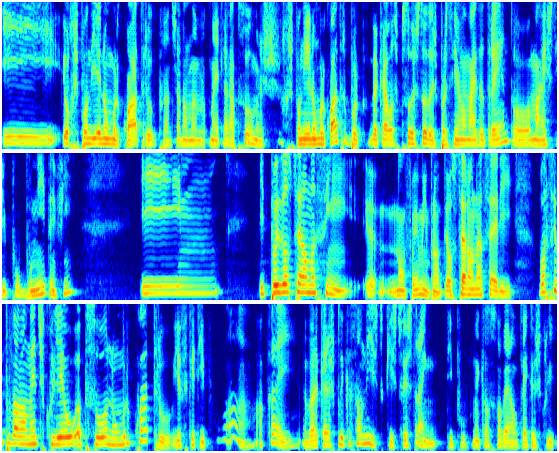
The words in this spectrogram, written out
E eu respondia número 4, pronto, já não lembro como é que era a pessoa, mas respondia número 4 porque daquelas pessoas todas parecia a mais atraente ou a mais tipo bonita, enfim. E, e depois eles disseram-me assim, eh, não foi a mim, pronto, eles disseram na série: você provavelmente escolheu a pessoa número 4. E eu fiquei tipo, ah, ok, agora quero a explicação disto, que isto foi estranho. Tipo, como é que eles souberam o que é que eu escolhi?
